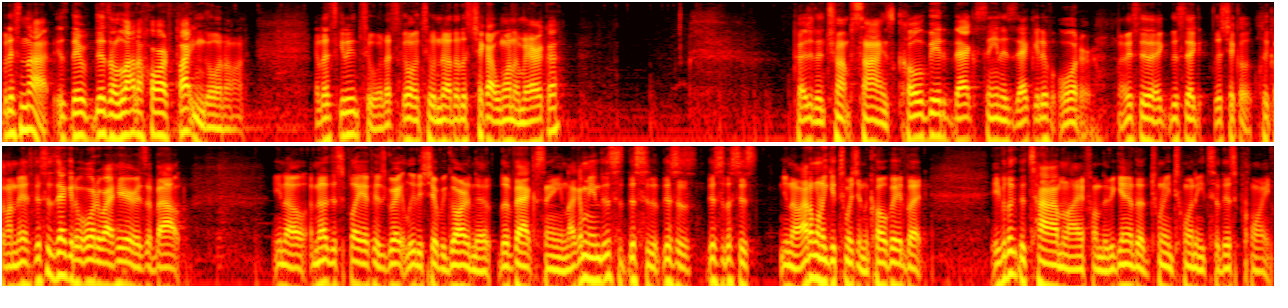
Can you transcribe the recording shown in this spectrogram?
But it's not. It's, there, there's a lot of hard fighting going on. And let's get into it. Let's go into another. Let's check out One America. President Trump signs COVID vaccine executive order. Now this is this. Let's check. A click on this. This executive order right here is about, you know, another display of his great leadership regarding the, the vaccine. Like, I mean, this is this is this is this is this is you know, I don't want to get too much into COVID, but if you look at the timeline from the beginning of the 2020 to this point,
